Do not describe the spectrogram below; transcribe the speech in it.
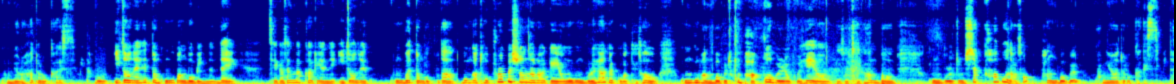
공유를 하도록 하겠습니다. 뭐 이전에 했던 공부 방법이 있는데 제가 생각하기에는 이전에 공부했던 것보다 뭔가 더 프로페셔널하게 영어 공부를 해야 될 것 같아서 공부 방법을 조금 바꿔보려고 해요. 그래서 제가 한번 공부를 좀 시작하고 나서 방법을 공유하도록 하겠습니다.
